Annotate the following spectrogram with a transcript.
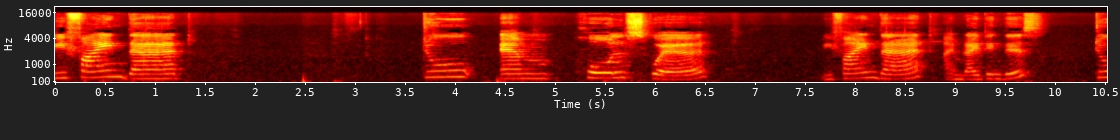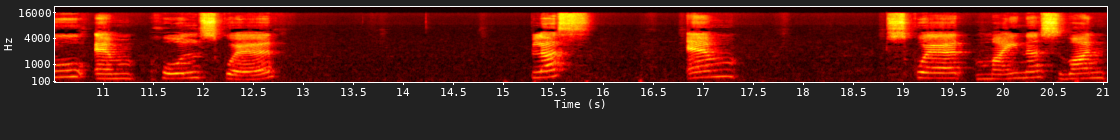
we find that 2m whole square we find that I'm writing this 2m whole square plus m square minus 1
